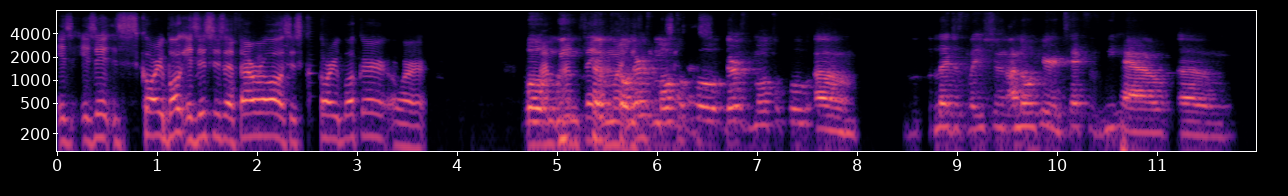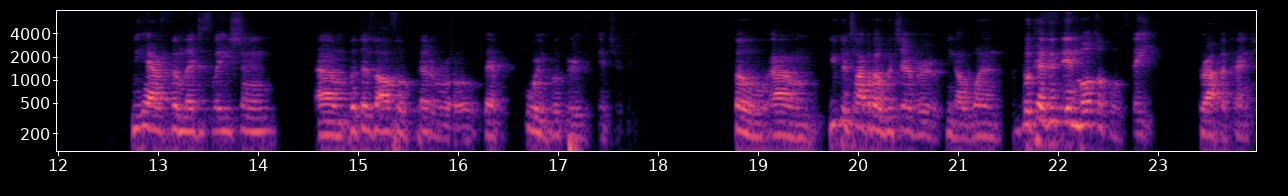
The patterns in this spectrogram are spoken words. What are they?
Is is it is Cory Booker? Is this is a federal? Is this Cory Booker or? Well, I'm, we, I'm so, so there's multiple there's multiple um, legislation. I know here in Texas we have um, we have some legislation, um, but there's also federal that Cory Booker's introduced. So um, you can talk about whichever, you know, one, because it's in multiple states throughout the country.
